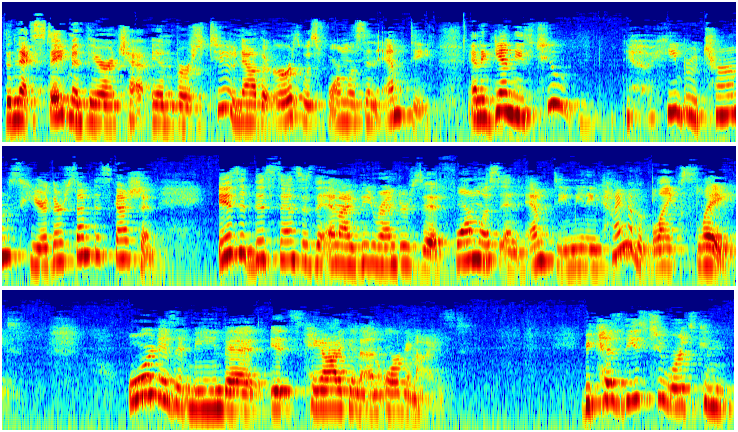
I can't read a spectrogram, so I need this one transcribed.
the next statement there in, cha- in verse 2. Now the earth was formless and empty. And again, these two Hebrew terms here, there's some discussion. Is it this sense, as the NIV renders it, formless and empty, meaning kind of a blank slate? Or does it mean that it's chaotic and unorganized? Because these two words can,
